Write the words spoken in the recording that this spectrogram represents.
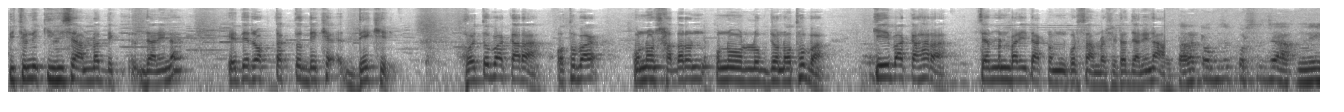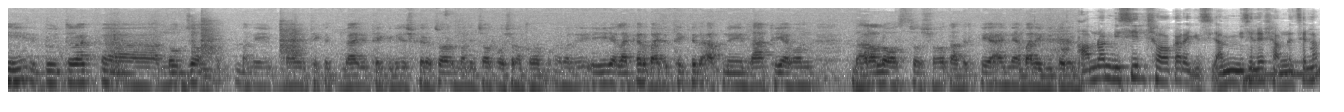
পিছনে কি হয়েছে আমরা জানি না। এদের রক্তাক্ত দেখে দেখে হয়তোবা কারা অথবা কোনো সাধারণ কোনো লোকজন অথবা কে বা কাহারা চেয়ারম্যান বাড়িতে আক্রমণ করছে আমরা সেটা জানি না। তারা একটা অভিযোগ করছে যে আপনি দুই ট্রাক লোকজন মানে বাইরে থেকে বাইরে থেকে বিশেষ করে চর মানে চরপোষণ অথবা মানে এই এলাকার বাইরে থেকে আপনি লাঠি এবং ধারালো অস্ত্র সহ তাদেরকে আইনে বাড়ির ভিতরে আমরা মিছিল সহকারে গেছি। আমি মিছিলের সামনে ছিলাম।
